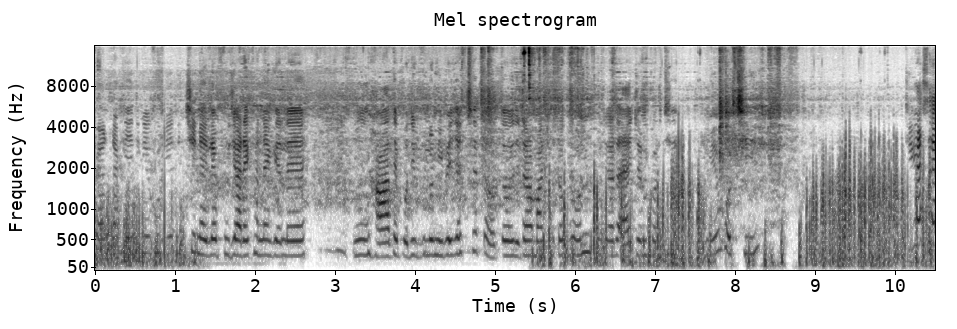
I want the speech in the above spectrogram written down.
ফ্যানটাকে এদিকে ঘুরিয়ে দিচ্ছি নাইলে পূজার এখানে গেলে হাওয়াতে প্রদীপগুলো নিভে যাচ্ছে তো। তো যেটা আমার ছোটো বোন পূজার আয়োজন করছে। আমিও করছি। ঠিক আছে?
